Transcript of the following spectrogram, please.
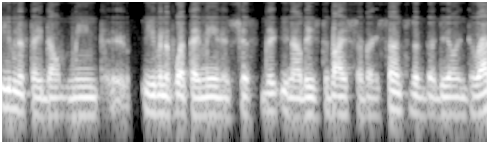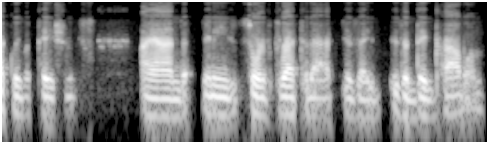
even if they don't mean to, even if what they mean is just that, you know, these devices are very sensitive, they're dealing directly with patients, and any sort of threat to that is a, is a big problem.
